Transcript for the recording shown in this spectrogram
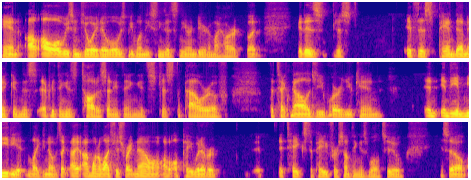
And I'll, I'll always enjoy it. It'll always be one of these things that's near and dear to my heart. But it is just, if this pandemic and this everything has taught us anything, it's just the power of the technology where you can, in, in the immediate, like, you know, it's like, I, I want to watch this right now. I'll, I'll pay whatever it, it takes to pay for something as well, too. So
